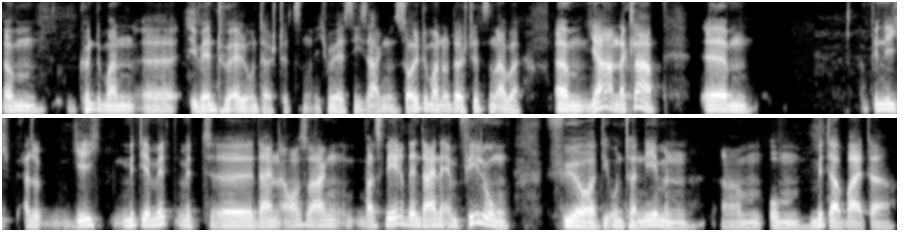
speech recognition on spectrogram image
Ähm, könnte man äh, eventuell unterstützen. Ich will jetzt nicht sagen, sollte man unterstützen, aber ähm, ja, na klar. Ähm, Finde ich, also gehe ich mit dir mit, mit äh, deinen Aussagen. Was wäre denn deine Empfehlung für die Unternehmen, ähm, um Mitarbeiter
